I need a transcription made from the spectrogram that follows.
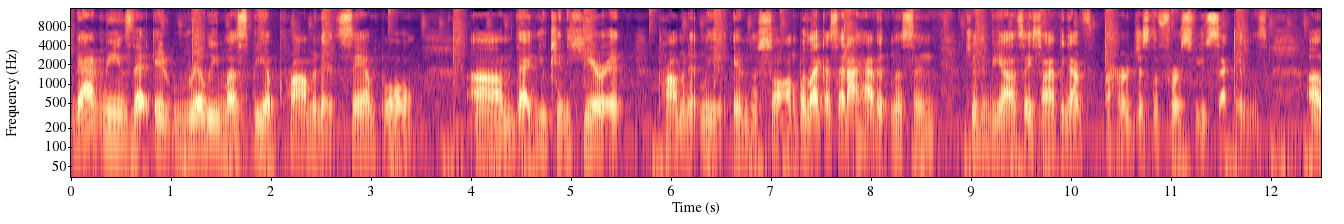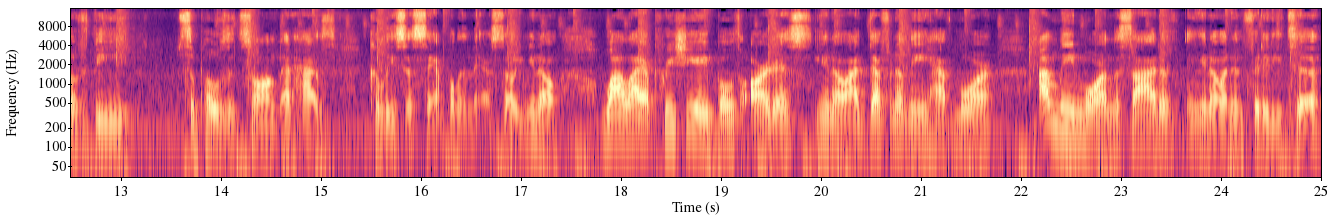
that means that it really must be a prominent sample um, that you can hear it prominently in the song. But like I said, I haven't listened to the Beyonce song. I think I've heard just the first few seconds of the supposed song that has Kelis's sample in there. So, you know, while I appreciate both artists, you know, I definitely have more I lean more on the side of, you know, an infinity to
